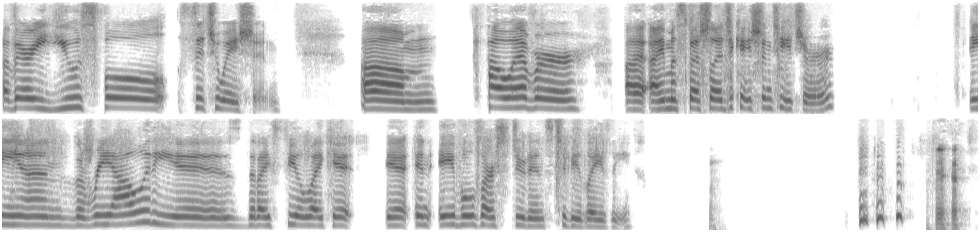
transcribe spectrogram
a very useful situation. Um, however, I, I'm a special education teacher, and the reality is that I feel like it it enables our students to be lazy.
